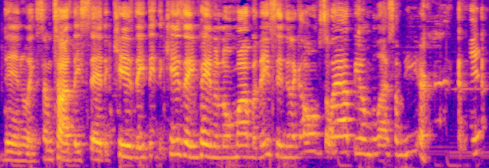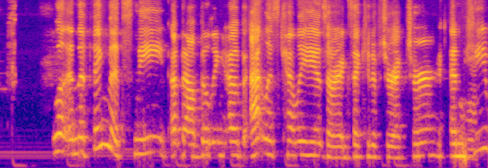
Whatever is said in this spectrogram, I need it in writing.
than like sometimes they said the kids. They think the kids ain't paying no mind, but they sitting they're like, "Oh, I'm so happy. I'm blessed. I'm here." Well, and the thing that's neat about Building Hope, Atlas Kelly is our executive director, and mm-hmm. he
